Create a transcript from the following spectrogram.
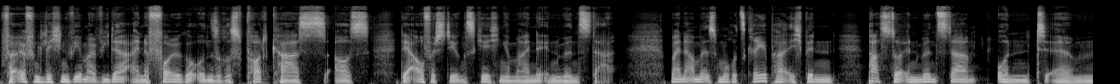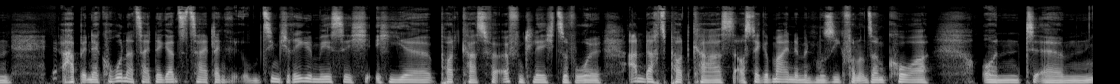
veröffentlichen wir mal wieder eine Folge unseres Podcasts aus der Auferstehungskirchengemeinde in Münster. Mein Name ist Moritz Greper, ich bin Pastor in Münster und ähm, habe in der Corona-Zeit eine ganze Zeit lang ziemlich regelmäßig hier Podcasts veröffentlicht, sowohl Andachtspodcasts aus der Gemeinde mit Musik von unserem Chor und ähm,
